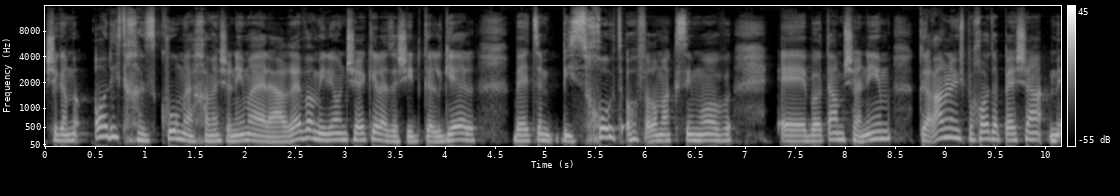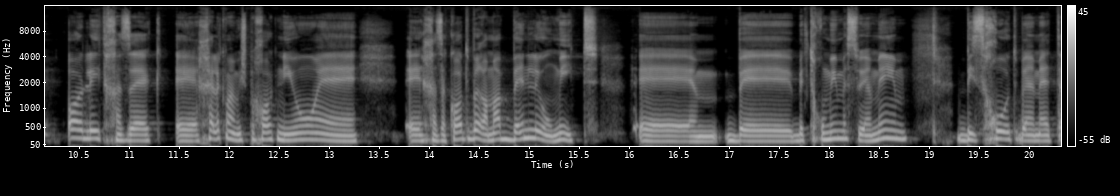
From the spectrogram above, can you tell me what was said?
שגם מאוד התחזקו מהחמש שנים האלה, הרבע מיליון שקל הזה שהתגלגל בעצם בזכות עופר מקסימוב אה, באותם שנים, גרם למשפחות הפשע מאוד להתחזק, אה, חלק מהמשפחות נהיו אה, אה, חזקות ברמה בינלאומית. בתחומים מסוימים, בזכות באמת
